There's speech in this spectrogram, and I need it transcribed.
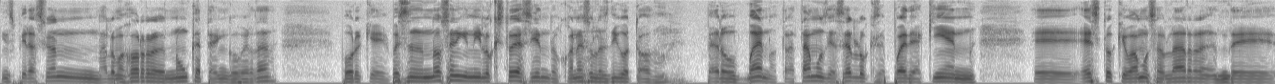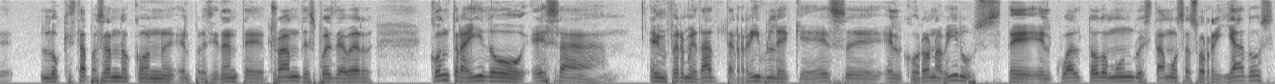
inspiración a lo mejor nunca tengo, ¿verdad? Porque pues no sé ni, lo que estoy haciendo, con eso les digo todo. Pero bueno, tratamos de hacer lo que se puede aquí en eh, esto que vamos a hablar de lo que está pasando con el presidente Trump después de haber contraído esa enfermedad terrible que es eh, el coronavirus, de el cual todo mundo estamos azorrillados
